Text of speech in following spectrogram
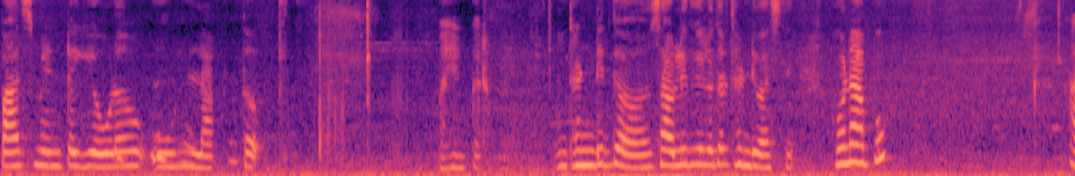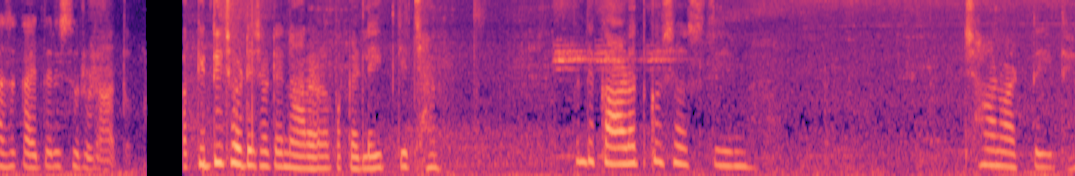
पाच मिनटं एवढं ऊन लागतं. भयंकर. थंडीत सावलीत गेलो तर थंडी वाजते. हो ना आपू? असं काहीतरी सुरू राहतं. किती छोटे छोटे नारळ पकडले इतके छान. पण ते काढत कसे असतील? छान वाटते इथे.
